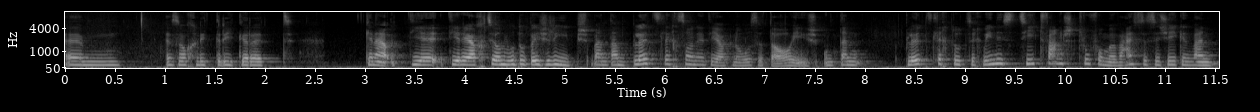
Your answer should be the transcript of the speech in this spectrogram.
ähm, so ein bisschen triggert. Genau, die, die Reaktion, die du beschreibst, wenn dann plötzlich so eine Diagnose da ist und dann plötzlich tut sich wie ein Zeitfenster auf, wo man weiß, es ist irgendwann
